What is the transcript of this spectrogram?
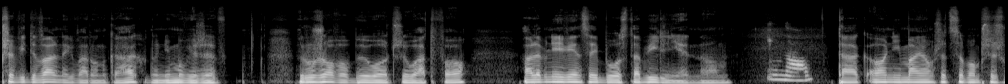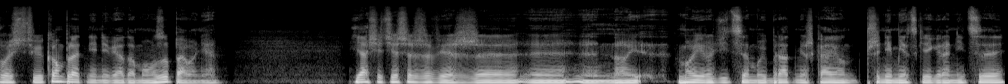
przewidywalnych warunkach, no nie mówię, że różowo było czy łatwo, ale mniej więcej było stabilnie. No. No. Tak, oni mają przed sobą przyszłość kompletnie niewiadomą, zupełnie. Ja się cieszę, że wiesz, że y, y, no, moi rodzice, mój brat mieszkają przy niemieckiej granicy.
